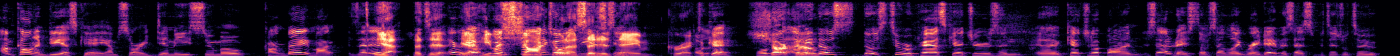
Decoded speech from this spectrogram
I'm calling him DSK. I'm sorry, Demi Sumo Karngbe. Am I, is that it? Yeah, that's it. Yeah, go. he was shocked when I with said his name correctly. Okay. Well, tho- I mean those those two are pass catchers, and uh, catching up on Saturday stuff sounds like Ray Davis has some potential too.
